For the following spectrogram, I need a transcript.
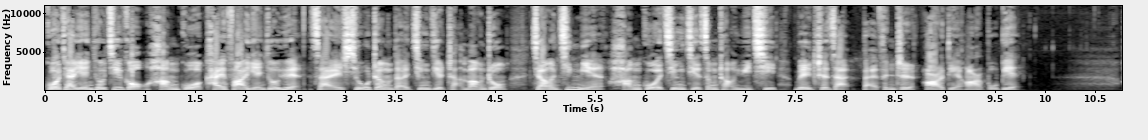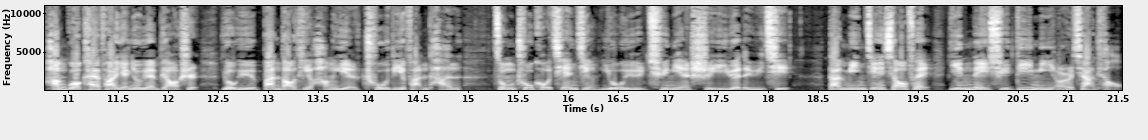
国家研究机构韩国开发研究院在修正的经济展望中，将今年韩国经济增长预期维持在百分之二点二不变。韩国开发研究院表示，由于半导体行业触底反弹，总出口前景优于去年十一月的预期，但民间消费因内需低迷而下调。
